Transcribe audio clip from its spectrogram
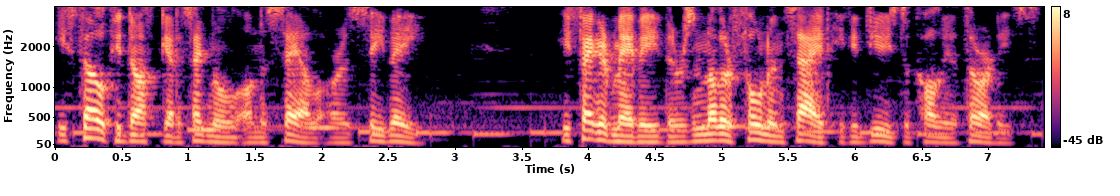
He still could not get a signal on his cell or his CB. He figured maybe there was another phone inside he could use to call the authorities.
